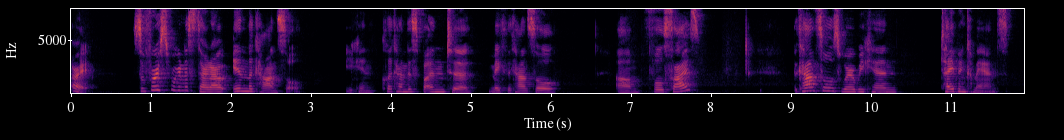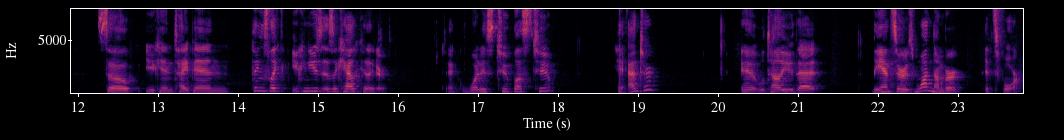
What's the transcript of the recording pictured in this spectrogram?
All right, so first we're going to start out in the console. You can click on this button to make the console um, full size. The console is where we can type in commands. So you can type in things like you can use as a calculator. Like what is 2 plus 2? Hit enter. It will tell you that the answer is one number, it's 4.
